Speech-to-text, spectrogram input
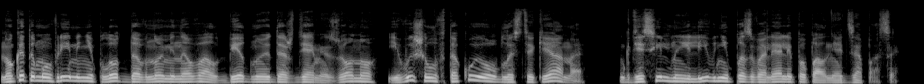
Но к этому времени плод давно миновал бедную дождями зону и вышел в такую область океана, где сильные ливни позволяли пополнять запасы.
